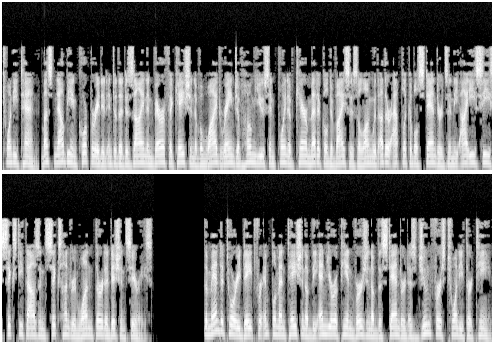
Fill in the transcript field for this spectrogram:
2010 must now be incorporated into the design and verification of a wide range of home use and point-of-care medical devices along with other applicable standards in the IEC 60601 3rd edition series. The mandatory date for implementation of the N-European version of the standard is June 1, 2013.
